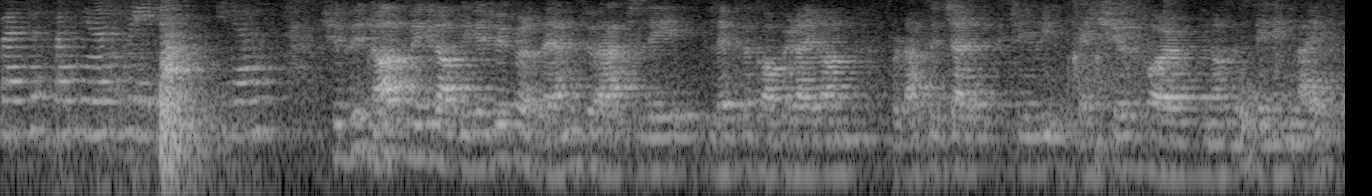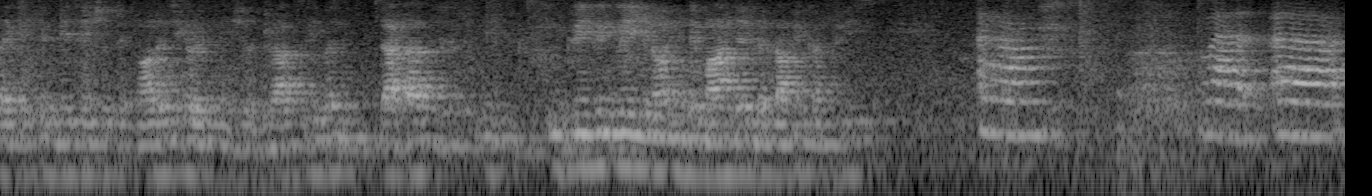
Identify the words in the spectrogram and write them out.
But but in a free yes. Should we not make it obligatory for them to actually lift the copyright on products which are extremely essential for you know sustaining life? Like it can be essential technology or essential drugs even that are increasingly you know in demand in developing countries. Um, well, uh,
